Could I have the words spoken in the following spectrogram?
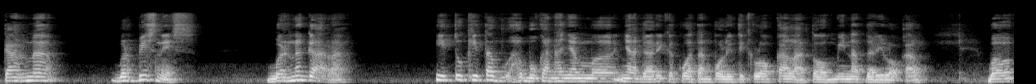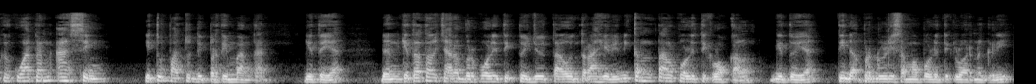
Karena berbisnis, bernegara, itu kita bukan hanya menyadari kekuatan politik lokal atau minat dari lokal, bahwa kekuatan asing itu patut dipertimbangkan, gitu ya. Dan kita tahu cara berpolitik tujuh tahun terakhir ini kental politik lokal, gitu ya. Tidak peduli sama politik luar negeri.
